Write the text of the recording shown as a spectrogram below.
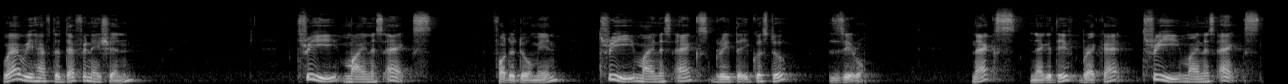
Where we have the definition, 3 minus x. For the domain, 3 minus x greater equals to 0. Next, negative bracket 3 minus x,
